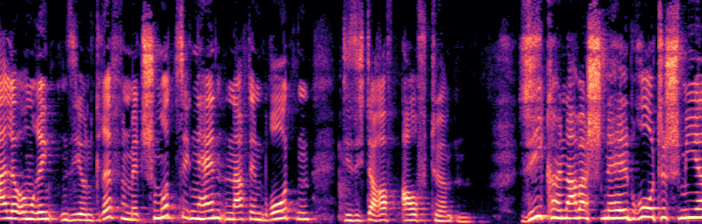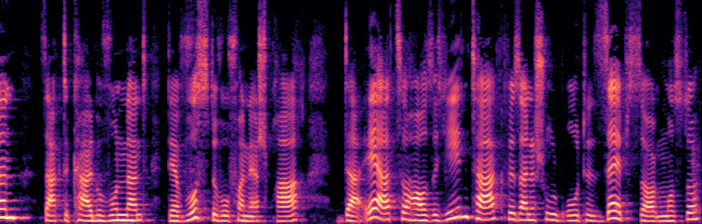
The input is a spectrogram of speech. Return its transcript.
Alle umringten sie und griffen mit schmutzigen Händen nach den Broten, die sich darauf auftürmten. Sie können aber schnell Brote schmieren, sagte Karl bewundernd, der wusste, wovon er sprach, da er zu Hause jeden Tag für seine Schulbrote selbst sorgen musste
